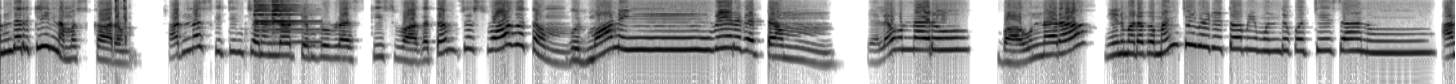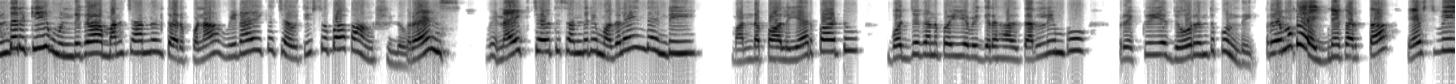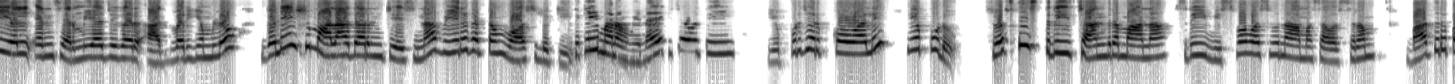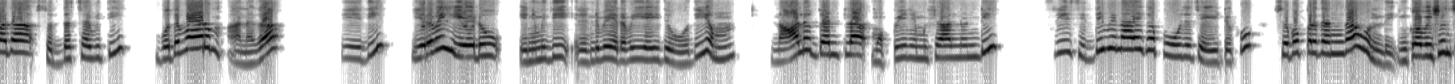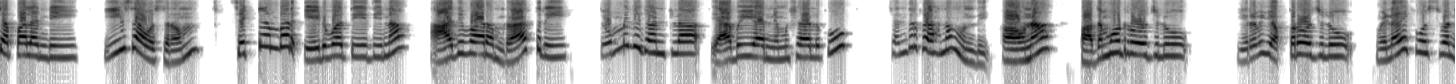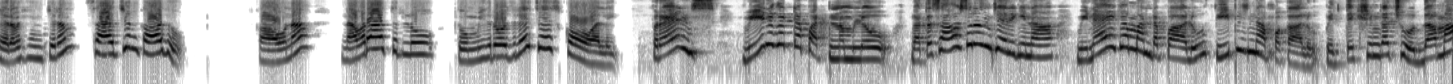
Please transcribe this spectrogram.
అందరికీ నమస్కారం. అర్నస్ కిచెన్ ఛానల్లో టెంపుల్ బ్లాస్కి స్వాగతం సుస్వాగతం. గుడ్ మార్నింగ్ వీరఘట్టం ఎలా ఉన్నారు? బాగున్నారా? నేను మరొక మంచి వీడియోతో మీ ముందుకు వచ్చేసాను. అందరికీ ముందుగా మన ఛానల్ తరపున వినాయక చవితి శుభాకాంక్షలు. ఫ్రెండ్స్ వినాయక చవితి సందడి మొదలైందండి. మండపాలు ఏర్పాటు బొజ్జ గణపయ్య విగ్రహాల తరలింపు ప్రక్రియ జోరందుకుంది? ప్రముఖ యజ్ఞకర్త ఎస్విఎల్ఎన్ శర్మయాజి గారి ఆధ్వర్యంలో గణేష్ మాలాధారం చేసిన వీరఘట్టం వాసులకి ఇంతకీ మనం వినాయక చవితి ఎప్పుడు జరుపుకోవాలి? ఎప్పుడు? స్వస్తి స్త్రీ చాంద్రమాన శ్రీ విశ్వవసునామ సంవత్సరం భాద్రపద శుద్ధ చవితి బుధవారం అనగా తేదీ ఇరవై ఏడు ఎనిమిది రెండు వేల ఇరవై ఐదు ఉదయం నాలుగు గంటల ముప్పై నిమిషాల నుండి శ్రీ సిద్ధి వినాయక పూజ చేయుటకు శుభప్రదంగా ఉంది. ఇంకో విషయం చెప్పాలండి. ఈ సంవత్సరం సెప్టెంబర్ ఏడవ తేదీన ఆదివారం రాత్రి తొమ్మిది గంటల యాభై ఆరు నిమిషాలకు చంద్రగ్రహణం ఉంది. కావున పదమూడు రోజులు ఇరవై ఒక్క రోజులు వినాయక ఉత్సవం నిర్వహించడం సాధ్యం కాదు. కావున నవరాత్రులు తొమ్మిది రోజులే చేసుకోవాలి. ఫ్రెండ్స్ వీరగట్ట పట్టణంలో గత సంవత్సరం జరిగిన వినాయక మండపాలు తీపి జ్ఞాపకాలు. ప్రత్యక్షంగా చూద్దామా?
